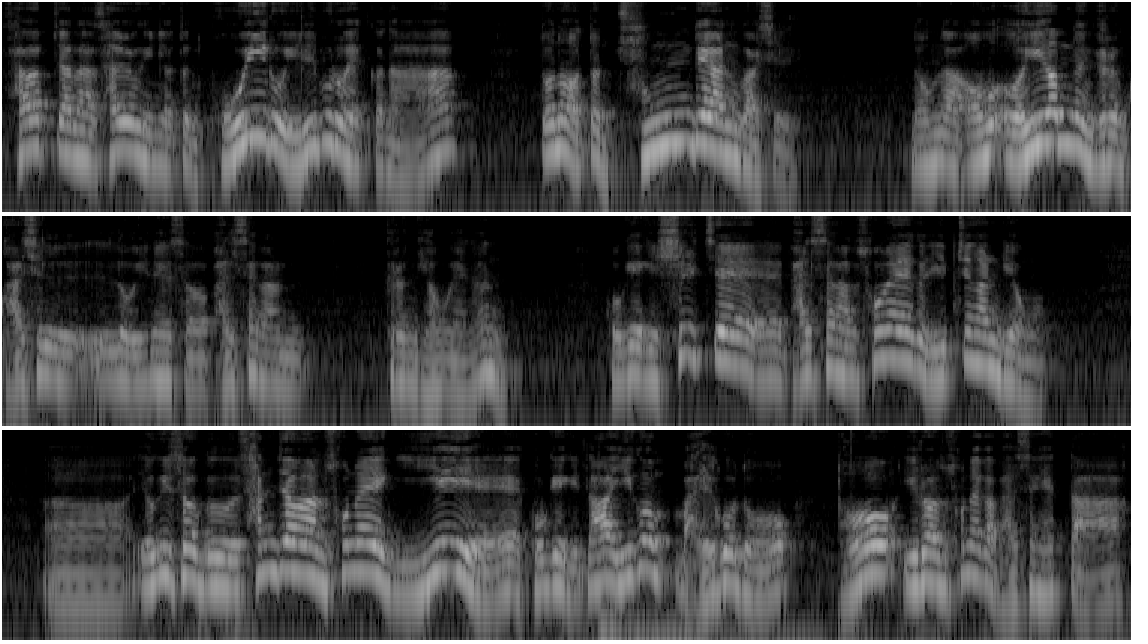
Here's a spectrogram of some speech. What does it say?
사업자나 사용인이 어떤 고의로 일부러 했거나 또는 어떤 중대한 과실 너무나 어- 어이없는 그런 과실로 인해서 발생한 그런 경우에는 고객이 실제 발생한 손해액을 입증한 경우 어, 여기서 그 산정한 손해액 이외에 고객이 나 이거 말고도 더 이런 손해가 발생했다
